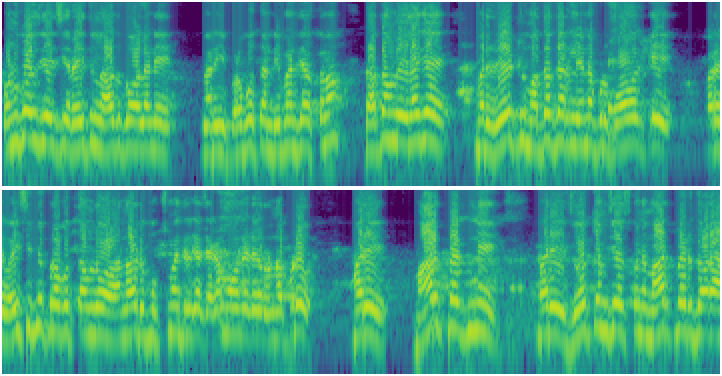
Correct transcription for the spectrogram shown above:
కొనుగోలు చేసి రైతులను ఆదుకోవాలని మరి ఈ ప్రభుత్వం డిమాండ్ చేస్తున్నాం. గతంలో ఇలాగే మరి రేట్లు మద్దతు ధర లేనప్పుడు పొగాకి మరి వైసీపీ ప్రభుత్వంలో ఆనాడు ముఖ్యమంత్రిగా జగన్మోహన్ రెడ్డి గారు ఉన్నప్పుడు మరి మార్కెట్ని మరి జోక్యం చేసుకుని మార్కెట్ ద్వారా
